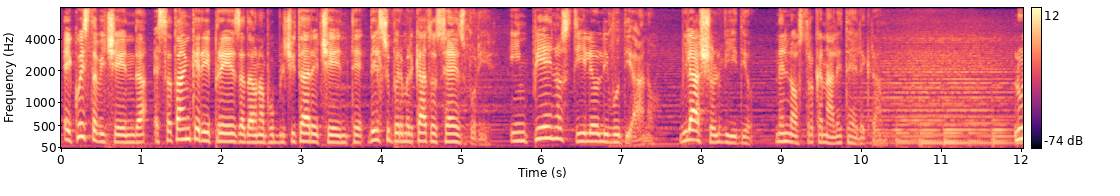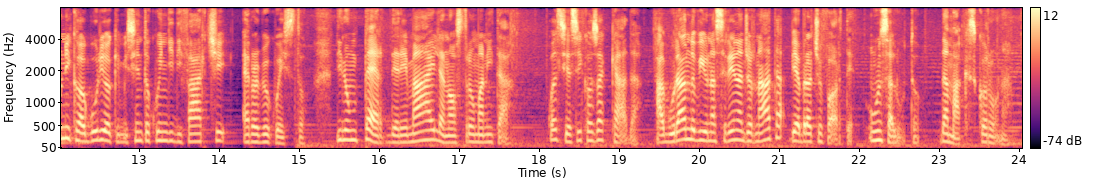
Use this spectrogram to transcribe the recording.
E questa vicenda è stata anche ripresa da una pubblicità recente del supermercato Sainsbury, in pieno stile hollywoodiano. Vi lascio il video nel nostro canale Telegram. L'unico augurio che mi sento quindi di farci è proprio questo, di non perdere mai la nostra umanità, qualsiasi cosa accada. Augurandovi una serena giornata, vi abbraccio forte. Un saluto da Max Corona.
